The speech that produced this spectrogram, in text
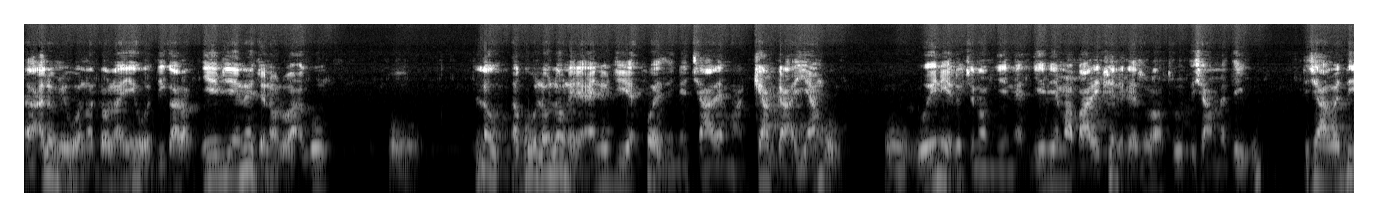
အဲအဲ့လိုမျိုးပေါ့နော်တော်လိုင်းရေးကိုအဓိကတော့မြေပြင်နဲ့ကျွန်တော်တို့ကအခုဟိုလောက်အခုလှုပ်လှုပ်နေတဲ့ energy ရဲ့အဖွဲ့အစည်းနဲ့ကြားထဲမှာ gap ကအရန်ကိုဟိုဝေးနေလို့ကျွန်တော်မြင်တယ်မြေပြင်မှာဘာတွေဖြစ်နေလဲဆိုတော့သူတို့တခြားမသိဘူးတခြားမသိ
